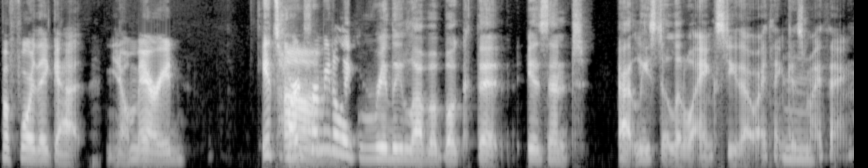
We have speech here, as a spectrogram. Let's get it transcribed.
before they get, you know, married. It's hard for me to Um, like really love a book that isn't at least a little angsty though, I think is Mm. my thing.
